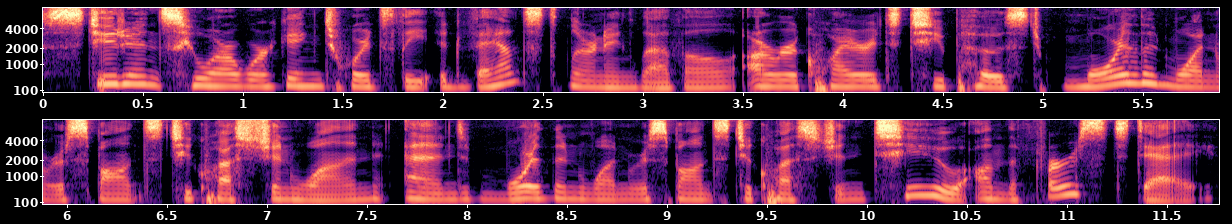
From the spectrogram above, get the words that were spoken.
Students who are working towards the advanced learning level are required to post more than one response to question one and more than one response to question two on the first day,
